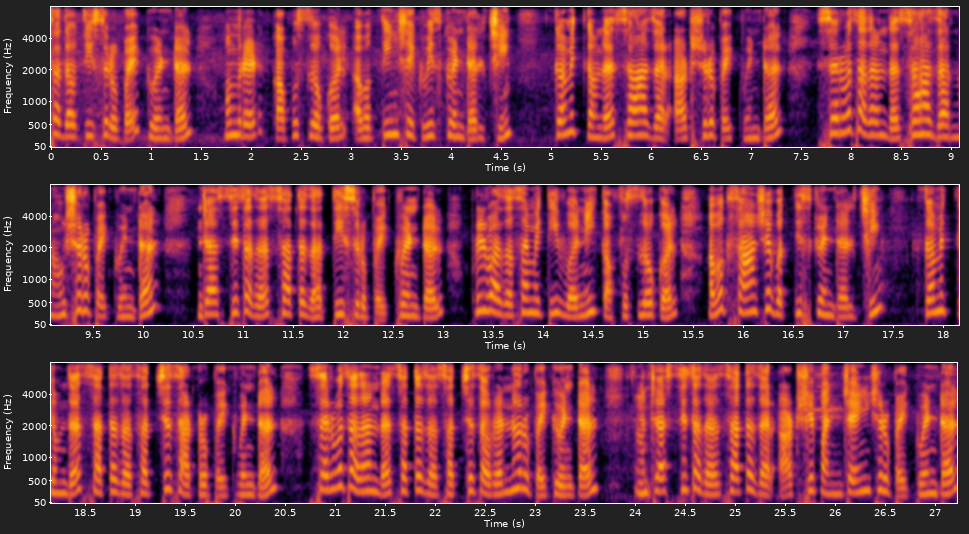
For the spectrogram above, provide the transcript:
सदोतीस रुपये क्विंटल उमरेड कापूस लोकल अवक तीनशे एकवीस क्विंटलची कमीत कमी दर सहा हजार आठशे रुपये क्विंटल सर्वसाधारण दर सहा हजार नऊशे रुपये क्विंटल जास्तीचा दर सात हजार तीस रुपये क्विंटल. पुढील बाजार समिती वणी कापूस लोकल अवक सहाशे बत्तीस क्विंटलची कमीत कमी दर सात हजार सातशे साठ रुपये क्विंटल. सर्वसाधारण दर सात हजार सातशे चौऱ्याण्णव रुपये क्विंटल. जास्तीचा दर सात हजार आठशे पंच्याऐंशी रुपये क्विंटल.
